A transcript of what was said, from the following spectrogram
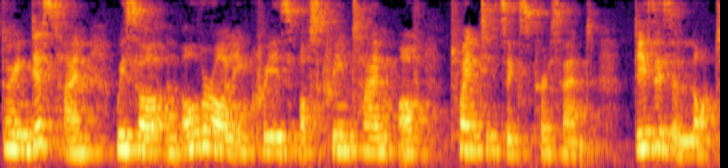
during this time we saw an overall increase of screen time of 26%. This is a lot.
